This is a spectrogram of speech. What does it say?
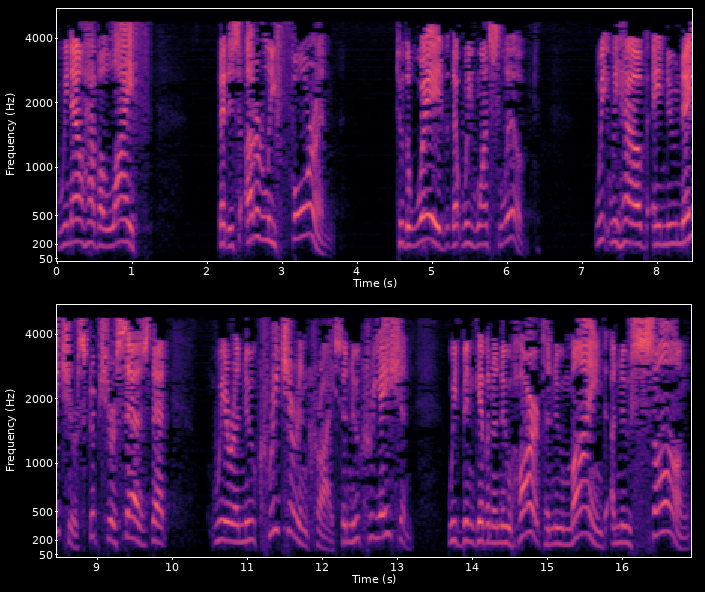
we now have a life that is utterly foreign to the way that we once lived. We, we have a new nature. Scripture says that we are a new creature in Christ, a new creation. We've been given a new heart, a new mind, a new song.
